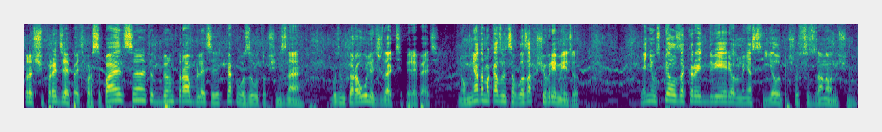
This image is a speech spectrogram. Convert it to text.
Короче, Фредди опять просыпается, этот Бернтрап, блядь, или как его зовут вообще, не знаю. Будем караулить, ждать теперь опять. Но у меня там, оказывается, в глазах еще время идет. Я не успел закрыть дверь, он меня съел, и пришлось все заново начинать.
